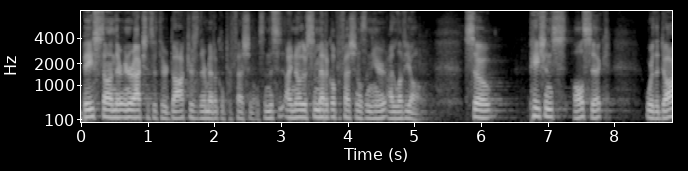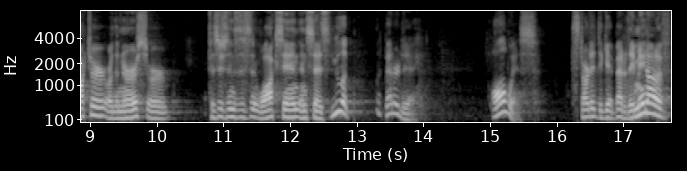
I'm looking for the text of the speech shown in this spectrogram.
based on their interactions with their doctors and their medical professionals. And this is, I know there's some medical professionals in here. I love you all. So, patients all sick, where the doctor or the nurse or physician's assistant walks in and says, You look, look better today. Always started to get better. They may not have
